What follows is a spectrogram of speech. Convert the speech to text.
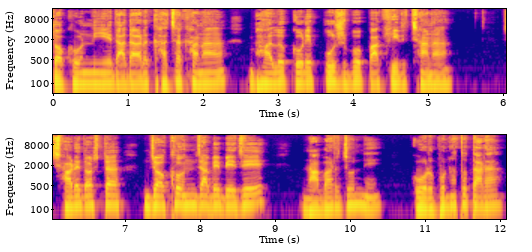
তখন নিয়ে দাদার খাঁচাখানা ভালো করে পুষবো পাখির ছানা। সাড়ে দশটা যখন যাবে বেজে, নাবার জন্যে করব না তো তারা।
